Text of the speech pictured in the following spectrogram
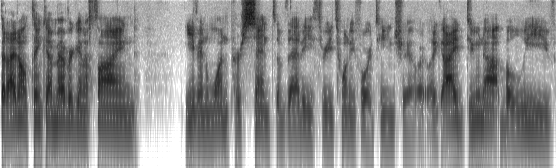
But i don't think i'm ever going to find even 1% of that e3 2014 trailer. Like i do not believe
